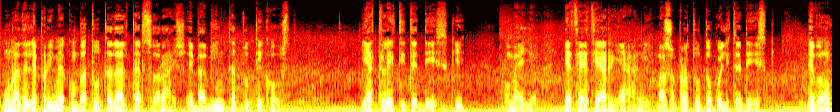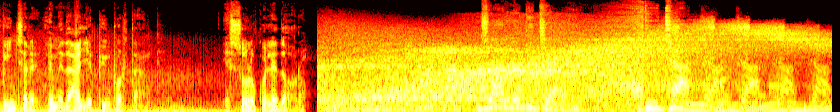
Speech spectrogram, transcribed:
una delle prime combattute dal Terzo Reich e va vinta a tutti i costi. Gli atleti tedeschi, o meglio, gli atleti ariani, ma soprattutto quelli tedeschi, devono vincere le medaglie più importanti. E solo quelle d'oro. Giallo DJ. Di giallo.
